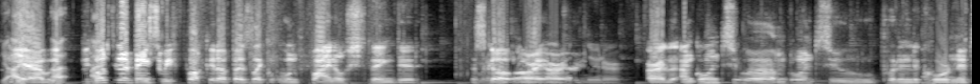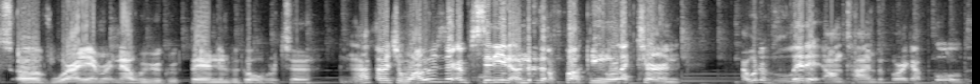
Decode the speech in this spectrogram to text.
Yeah, yeah I, we, we go to their base and we fuck it up as like one final thing, dude. Let's go. All right, all right. Lunar. All right, I'm going to uh, I'm going to put in the coordinates of where I am right now. We regroup there, and then we go over to. Not to mention, why was there obsidian under the fucking lectern? I would have lit it on time before I got pulled.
